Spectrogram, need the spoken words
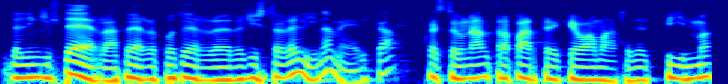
dall'Inghilterra per poter registrare lì in America. Questa è un'altra parte che ho amato del film,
